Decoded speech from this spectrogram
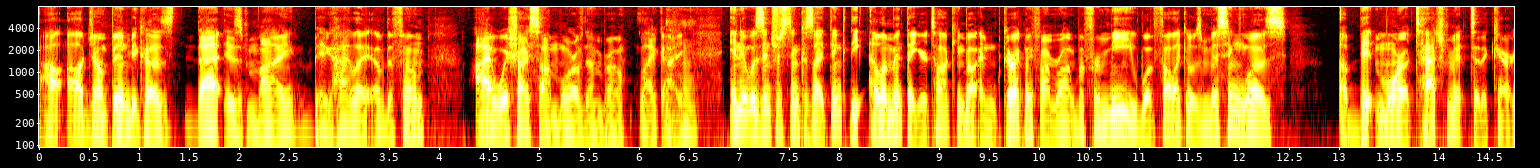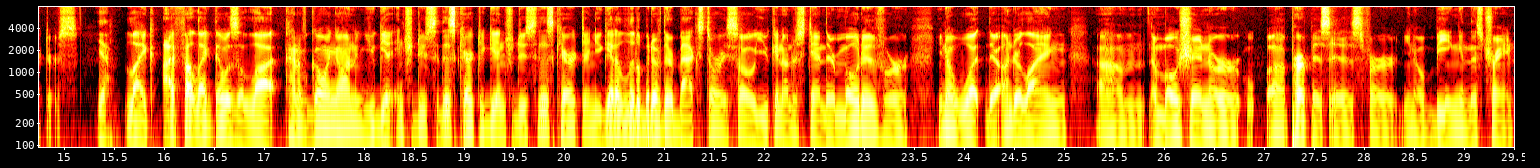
I'll I'll jump in because that is my big highlight of the film. I wish I saw more of them, bro. Like I Mhm. and it was interesting because I think the element that you're talking about, and correct me if I'm wrong, but for me, what felt like it was missing was a bit more attachment to the characters. Yeah. Like I felt like there was a lot kind of going on, and you get introduced to this character, you get introduced to this character, and you get a little bit of their backstory, so you can understand their motive or you know what their underlying um, emotion or uh, purpose is for you know being in this train.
